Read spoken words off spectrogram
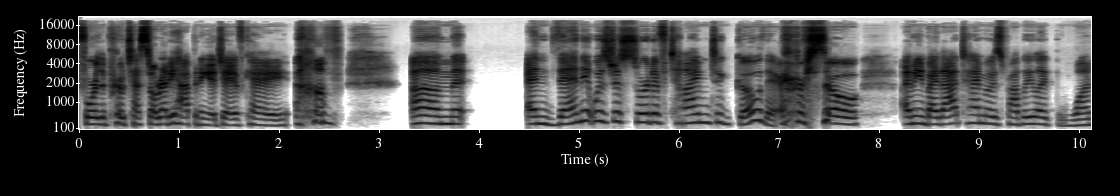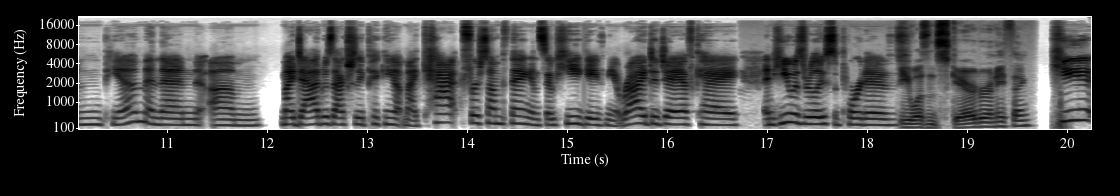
for the protest already happening at JFK. um, um, and then it was just sort of time to go there. so, I mean, by that time it was probably like 1 p.m. And then um, my dad was actually picking up my cat for something and so he gave me a ride to JFK and he was really supportive. He wasn't scared or anything? He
